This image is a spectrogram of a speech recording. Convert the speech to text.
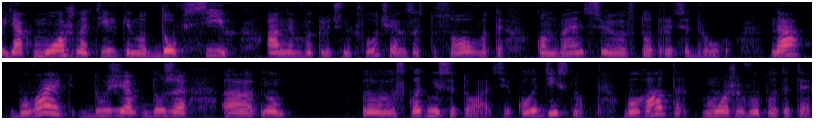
як можна тільки но до всіх, а не в виключних случаях застосовувати конвенцію 132. Да, бувають дуже, дуже е, ну, складні ситуації, коли дійсно бухгалтер може виплатити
